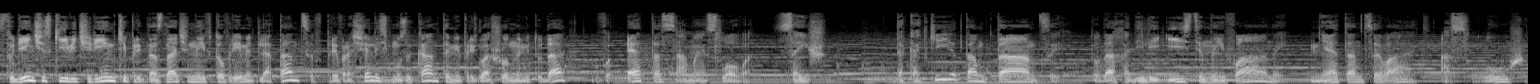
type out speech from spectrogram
Студенческие вечеринки, предназначенные в то время для танцев, превращались музыкантами, приглашенными туда, в это самое слово сейшен. Да какие там танцы! Туда ходили истинные фаны, не танцевать, а слушать.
